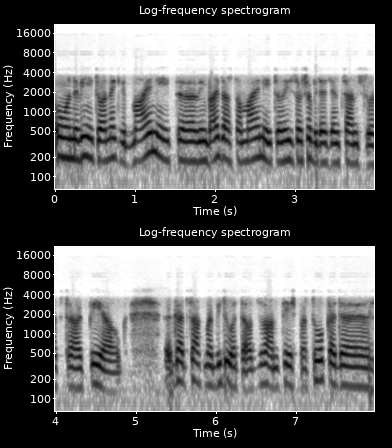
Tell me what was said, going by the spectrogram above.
Un viņi to negrib mainīt, viņi baidās to mainīt, un līdz ar to šobrīd aizvien cenas ļoti strauji pieaug. Gada sākumā bija ļoti daudz zvanu tieši par to, ka uh,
